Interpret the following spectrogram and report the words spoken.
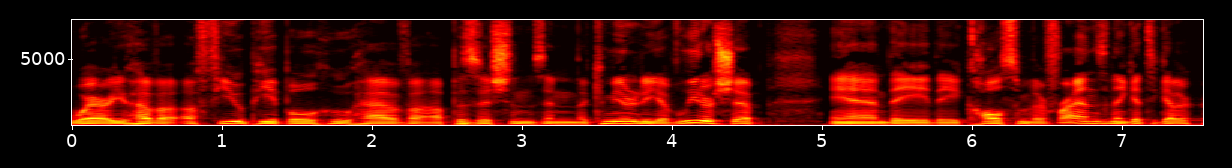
where you have a, a few people who have uh, positions in the community of leadership and they, they call some of their friends and they get together.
